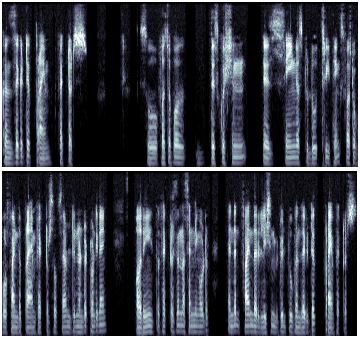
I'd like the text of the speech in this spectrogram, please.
consecutive prime factors. So first of all, this question is saying us to do three things. First of all, find the prime factors of 1729, arrange the factors in ascending order, and then find the relation between two consecutive prime factors.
